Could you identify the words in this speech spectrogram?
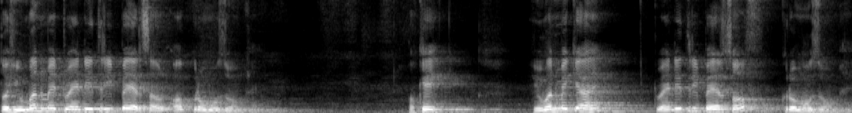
तो ह्यूमन में 23 पेयर्स ऑफ़ क्रोमोजोम है। Okay okay? ह्यूमन में क्या है? 23 पेयर्स ऑफ़ क्रोमोजोम है।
